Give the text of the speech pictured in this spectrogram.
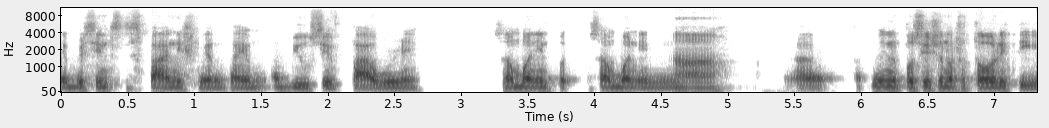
ever since the Spanish, meron tayong abusive power eh. Someone in someone in uh, uh, in a position of authority,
